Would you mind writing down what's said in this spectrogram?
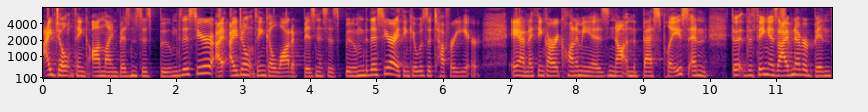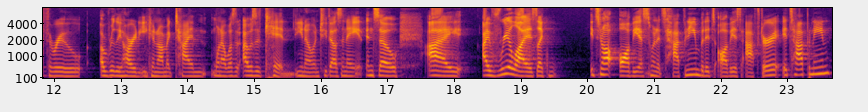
I don't think online businesses boomed this year. I, I don't think a lot of businesses boomed this year. I think it was a tougher year. And I think our economy is not in the best place. And the, the thing is, I've never been through a really hard economic time when I was I was a kid, you know, in 2008. And so I I realized like it's not obvious when it's happening, but it's obvious after it's happening.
